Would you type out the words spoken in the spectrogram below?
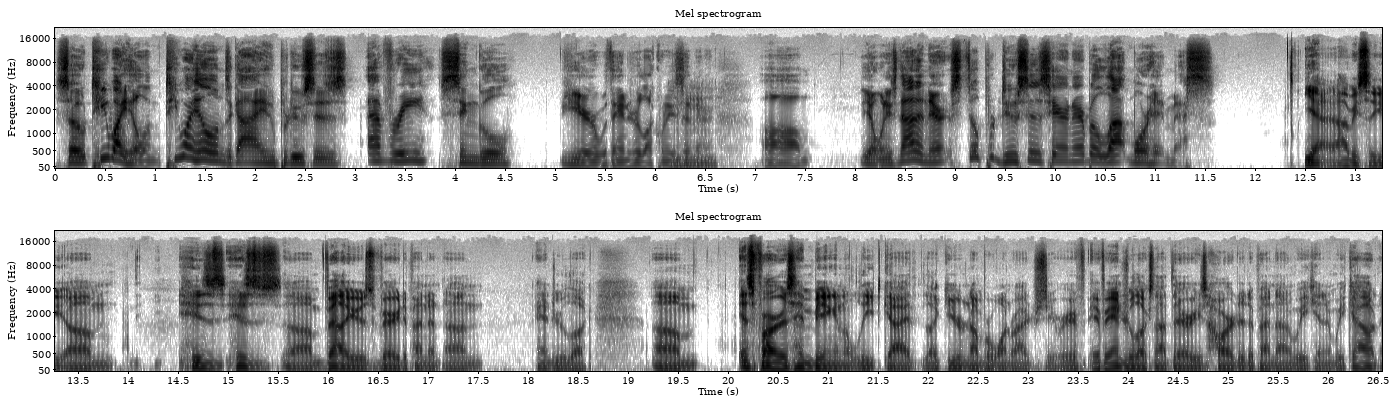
So T.Y. Hilton. T.Y. Hilton's a guy who produces every single year with Andrew Luck when he's in there. Um, you know, when he's not in there, still produces here and there, but a lot more hit and miss. yeah, obviously, um, his his um, value is very dependent on Andrew Luck. Um, as far as him being an elite guy, like your number one wide receiver, if if Andrew Luck's not there, he's hard to depend on week in and week out.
